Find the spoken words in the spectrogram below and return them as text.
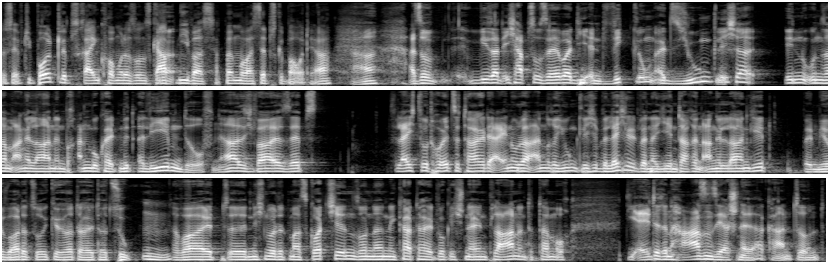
Safety Bolt Clips reinkommen oder so. Und es gab nie was. Ich habe immer was selbst gebaut, ja. Ja, also wie gesagt, ich habe so selber die Entwicklung als Jugendlicher in unserem Angeladen in Brandenburg halt miterleben dürfen. Ja, also ich war selbst, vielleicht wird heutzutage der ein oder andere Jugendliche belächelt, wenn er jeden Tag in den Angeladen geht. Bei mir war das so, ich gehörte halt dazu. Da war halt äh, nicht nur das Maskottchen, sondern ich hatte halt wirklich schnell einen Plan und das haben auch die älteren Hasen sehr schnell erkannt und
